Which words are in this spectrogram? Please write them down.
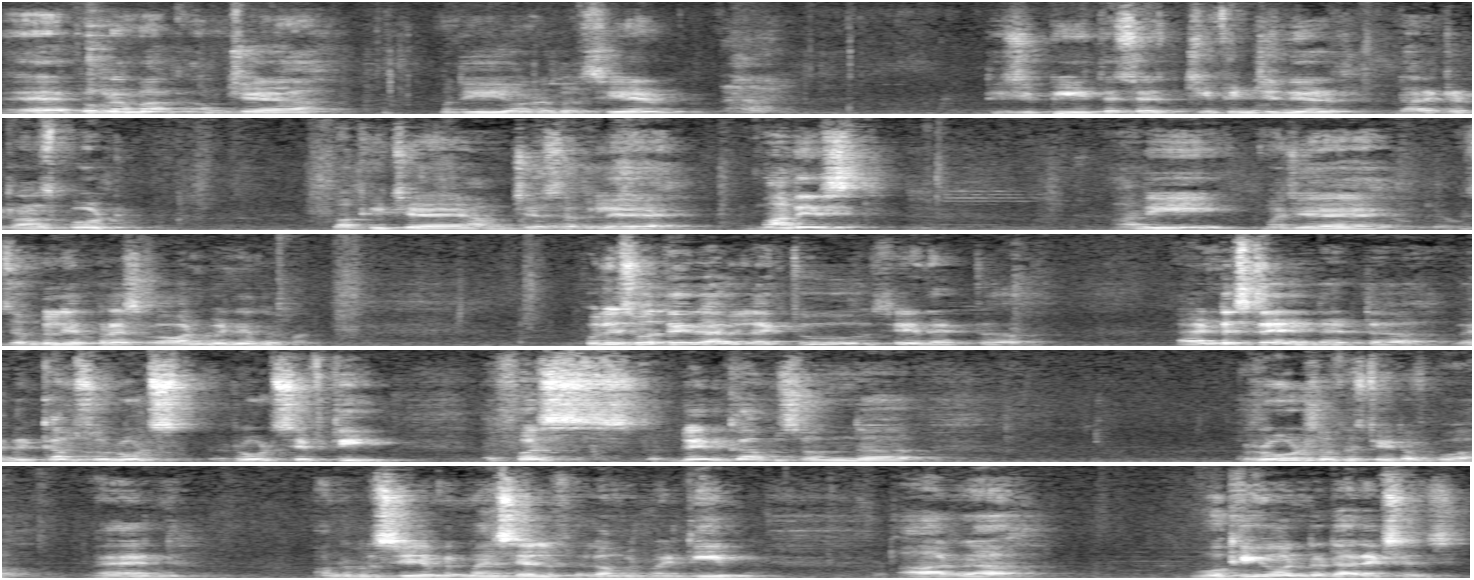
हे प्रोग्रामाक आमच्या मदीं honourable C M D G P तशेंच चीफ इंजिनियर डायरेक्टर ट्रान्सपोर्ट बाकीचे आमचे सगळे मानेस्त आनी म्हजे जमलेले प्रेस भावान भयण police वतीर I will like to say that I understand that uh, it it to to roads, safety safety, the first blame comes on the roads of the state of And Honorable CM and myself, along with my team, are uh, working on the directions.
